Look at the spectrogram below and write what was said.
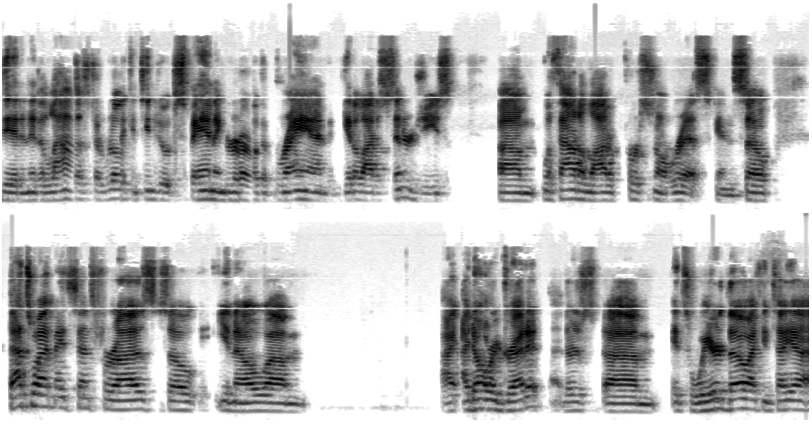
did, and it allows us to really continue to expand and grow the brand and get a lot of synergies um, without a lot of personal risk. And so that's why it made sense for us. So you know, um, I, I, don't regret it. There's um, it's weird though. I can tell you,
